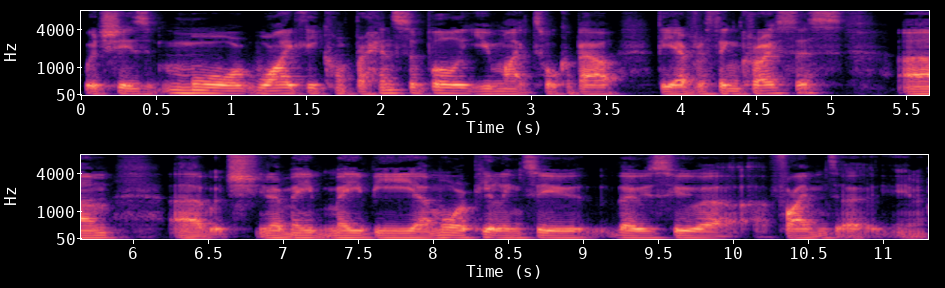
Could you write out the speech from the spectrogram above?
which is more widely comprehensible, you might talk about the everything crisis, um, uh, which you know may may be uh, more appealing to those who uh, find uh, you know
